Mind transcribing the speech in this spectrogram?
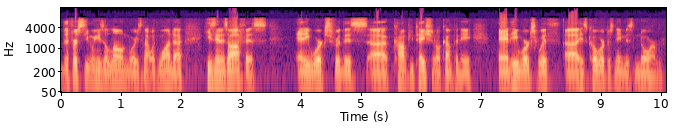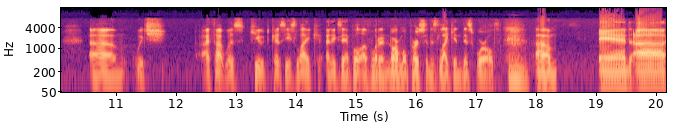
the first scene where he's alone where he's not with wanda he's in his office and he works for this uh, computational company and he works with uh, his coworker's name is norm um, which I thought was cute because he's like an example of what a normal person is like in this world. Mm. Um, and uh,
